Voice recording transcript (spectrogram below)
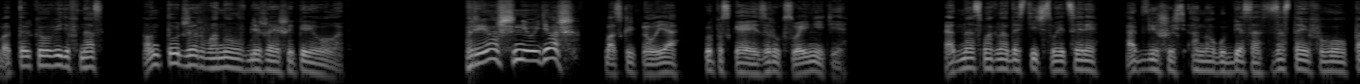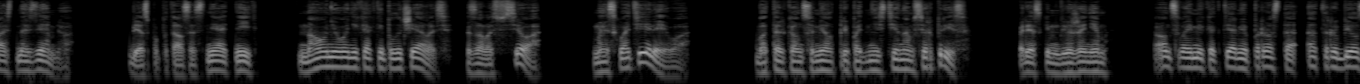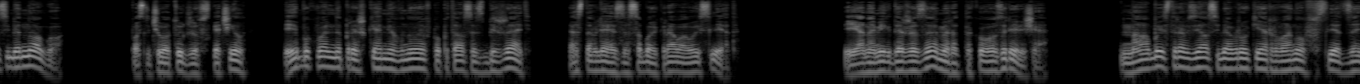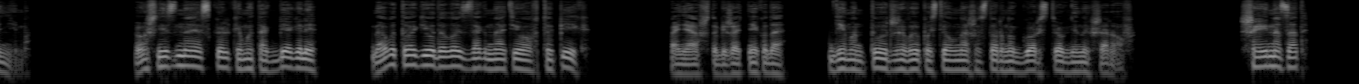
Вот только увидев нас, он тут же рванул в ближайший переулок. «Врешь, не уйдешь!» — воскликнул я, выпуская из рук свои нити. Одна смогла достичь своей цели, обвившись о ногу беса, заставив его упасть на землю. Бес попытался снять нить, но у него никак не получалось. Казалось, все. Мы схватили его. Вот только он сумел преподнести нам сюрприз. Резким движением он своими когтями просто отрубил себе ногу, после чего тут же вскочил и буквально прыжками вновь попытался сбежать, оставляя за собой кровавый след. Я на миг даже замер от такого зрелища, но быстро взял себя в руки, рванув вслед за ним. Уж не зная, сколько мы так бегали, но в итоге удалось загнать его в тупик. Поняв, что бежать некуда, демон тут же выпустил в нашу сторону горсть огненных шаров. «Шей назад!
